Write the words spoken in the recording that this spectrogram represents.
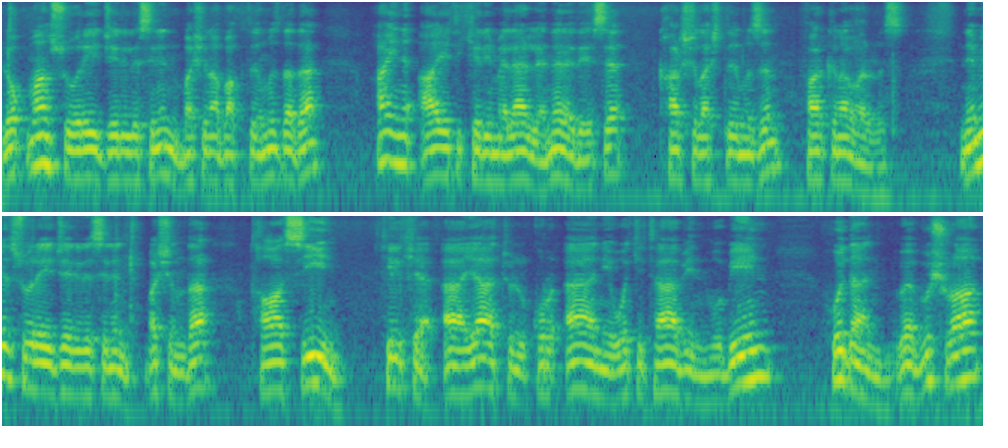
Lokman Sure-i Celilesinin başına baktığımızda da aynı ayeti kerimelerle neredeyse karşılaştığımızın farkına varırız. Nemil Sure-i Celilesinin başında Tasin tilke ayatul Kur'ani ve kitabin mubin huden ve büşra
